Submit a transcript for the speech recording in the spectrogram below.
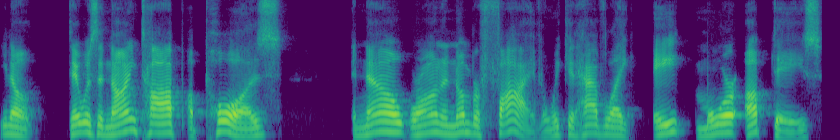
you know, there was a nine top, a pause, and now we're on a number five, and we could have like eight more up days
